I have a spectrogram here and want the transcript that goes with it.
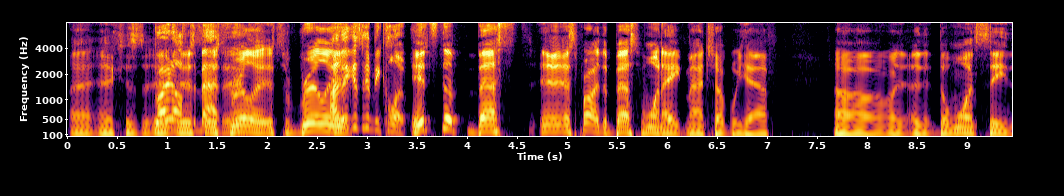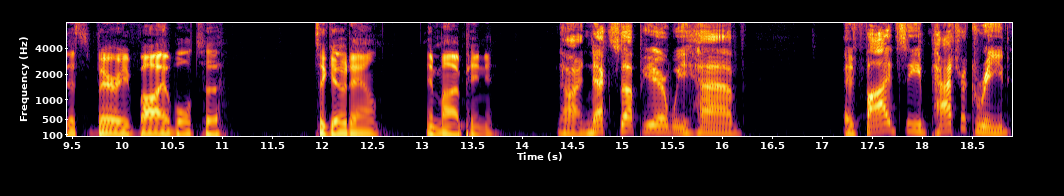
because Right off the bat, it's it really it's really I think it's gonna be close. it's the best. It's probably the best one eight matchup we have. Uh, the one seed that's very viable to to go down, in my opinion. All right. Next up here we have a five seed Patrick Reed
